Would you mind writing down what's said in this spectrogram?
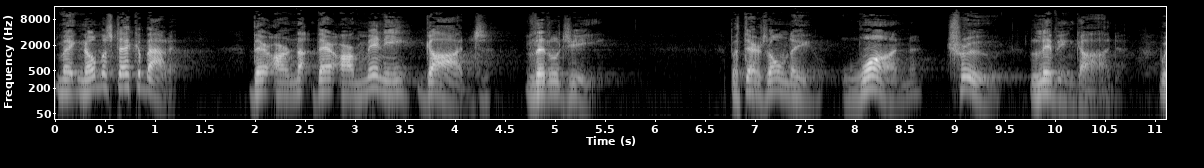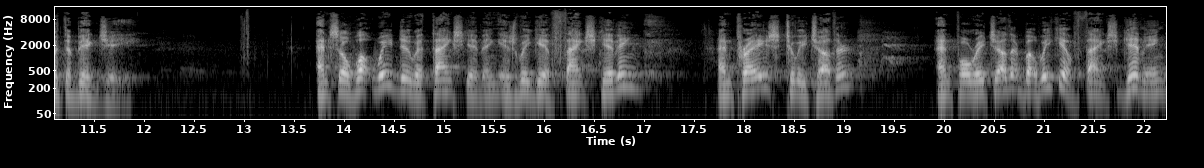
Make no mistake about it. There are, not, there are many gods, little g. But there's only one true living God with the big G. And so, what we do at Thanksgiving is we give thanksgiving and praise to each other and for each other, but we give thanksgiving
